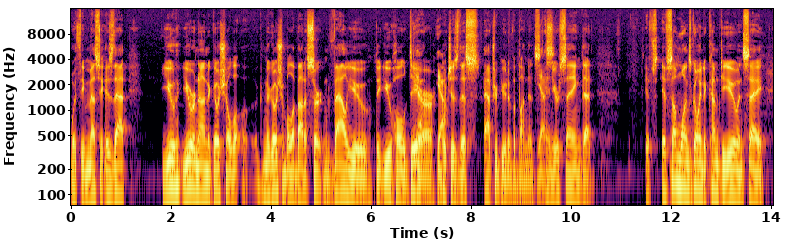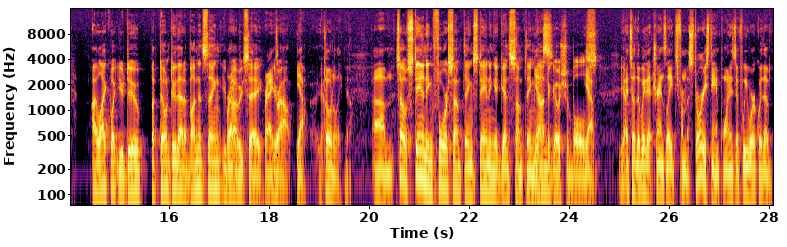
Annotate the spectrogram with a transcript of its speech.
with the message? Is that you you are non-negotiable negotiable about a certain value that you hold dear, Yeah, yeah. which is this attribute of abundance, Yes. and you're saying that if if someone's going to come to you and say, "I like what you do, but don't do that abundance thing," you Right. probably say, Right. "You're out." Yeah, totally. Yeah. so standing for something, standing against something, Yes. non-negotiables. Yeah. Yeah. And so the way that translates from a story standpoint is if we work with a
